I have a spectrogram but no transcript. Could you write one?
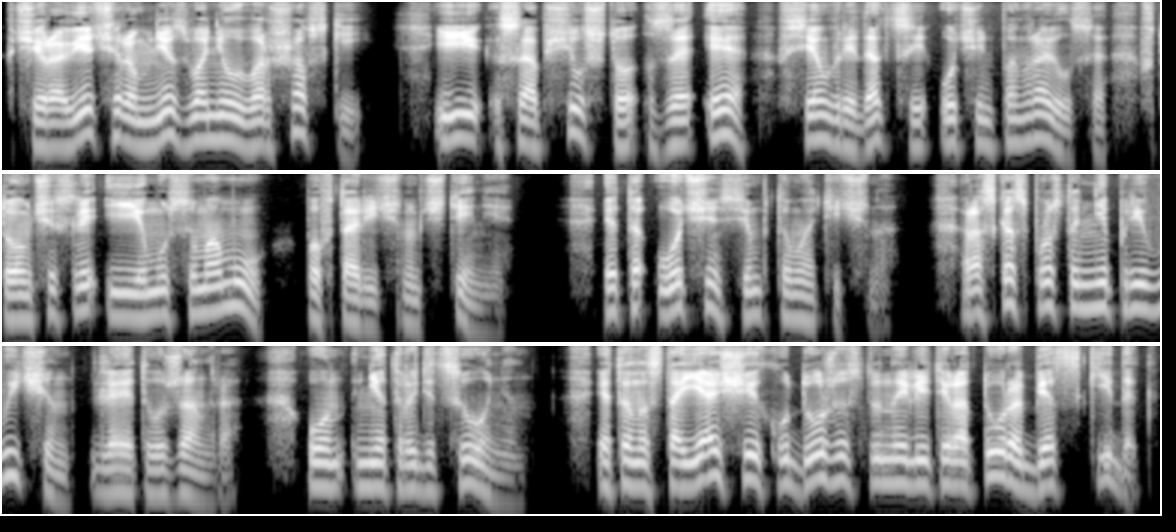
Вчера вечером мне звонил Варшавский и сообщил, что З.Э. всем в редакции очень понравился, в том числе и ему самому по вторичном чтении. Это очень симптоматично. Рассказ просто непривычен для этого жанра. Он нетрадиционен. Это настоящая художественная литература без скидок.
